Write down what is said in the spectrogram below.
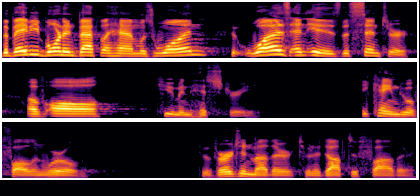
The baby born in Bethlehem was one who was and is the center of all human history. He came to a fallen world, to a virgin mother, to an adoptive father,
